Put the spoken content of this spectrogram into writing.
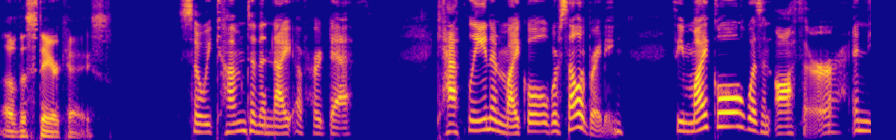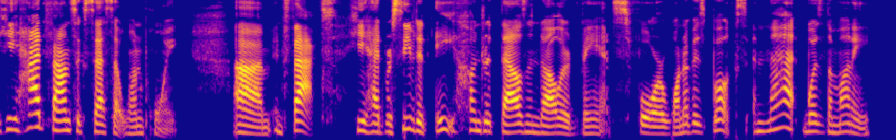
of the staircase. So we come to the night of her death. Kathleen and Michael were celebrating. See, Michael was an author, and he had found success at one point. Um, in fact, he had received an $800,000 advance for one of his books, and that was the money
